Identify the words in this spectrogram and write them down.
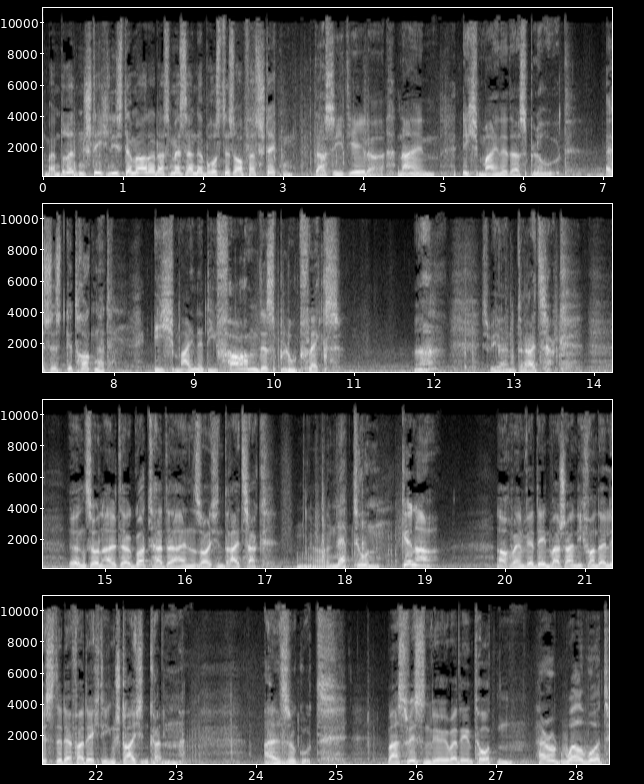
Beim dritten Stich ließ der Mörder das Messer in der Brust des Opfers stecken. Das sieht jeder. Nein, ich meine das Blut. Es ist getrocknet. Ich meine die Form des Blutflecks. Ah, Ist wie ein Dreizack. Irgend so ein alter Gott hatte einen solchen Dreizack. Ja, Neptun. Genau. Auch wenn wir den wahrscheinlich von der Liste der Verdächtigen streichen können. Also gut. Was wissen wir über den Toten? Harold Wellwood,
